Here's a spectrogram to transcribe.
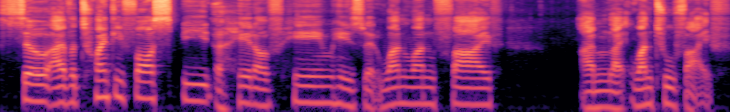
So I have a 24 speed ahead of him. He's at 115. I'm like 125,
